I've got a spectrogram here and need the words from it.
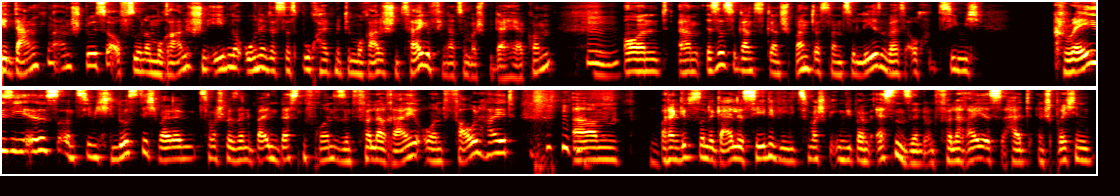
Gedankenanstöße auf so einer moralischen Ebene, ohne dass das Buch halt mit dem moralischen Zeigefinger zum Beispiel daherkommt. Mhm. Und ähm, es ist so ganz, ganz spannend, das dann zu lesen, weil es auch ziemlich crazy ist und ziemlich lustig, weil dann zum Beispiel seine beiden besten Freunde sind Völlerei und Faulheit. ähm, und dann gibt es so eine geile Szene, wie die zum Beispiel irgendwie beim Essen sind und Völlerei ist halt entsprechend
